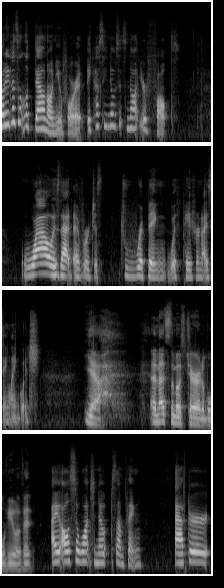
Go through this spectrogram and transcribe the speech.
but he doesn't look down on you for it because he knows it's not your fault. Wow, is that ever just dripping with patronizing language? Yeah. And that's the most charitable view of it. I also want to note something. After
